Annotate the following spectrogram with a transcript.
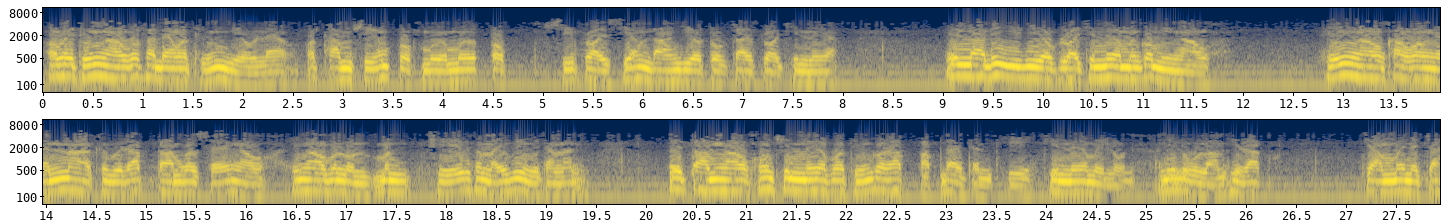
พอไปถึงเงาก็แสดงว่าถึงเหยี่ยวแล้ว ก็ทำเสียงปรบมือมือตบสีปล่อยเสียงดังเหยี่ยวตกใจปล่อยชิ้นเนื้อเวลาที่เหยี่ยวปล่อยชิ้นเนื้อมันก็มีเงาเห็นเงาเข้าว่าเงนหน้าขึ้นไปรับตามกระแสเงาเห็นเงามันหล่นมันเฉยไปทางไหนวิ่งไปทางนั้น ไปตามเงาของชิ้นเนื้อพอถึงก็รับปรับได้ทันที ชิ้นเนื้อไม่หล่น อันนี้ลูกหลานที่รักจำไว้นะจ๊ะ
